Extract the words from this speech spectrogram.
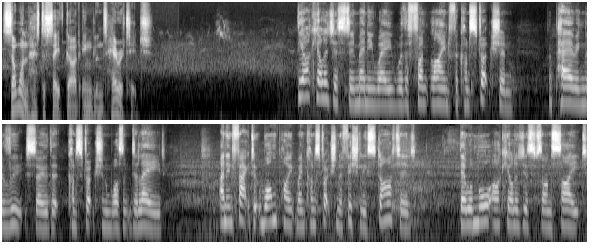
Someone has to safeguard England's heritage. The archaeologists in many ways were the front line for construction, preparing the route so that construction wasn't delayed. And in fact, at one point when construction officially started, there were more archaeologists on site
